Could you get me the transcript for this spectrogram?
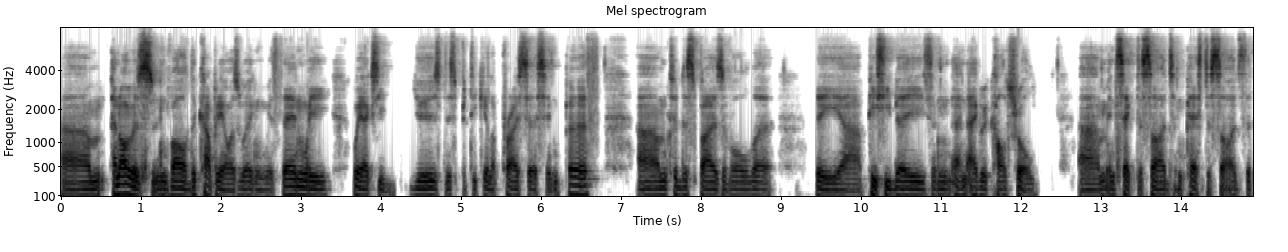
Um, and I was involved. The company I was working with then, we we actually used this particular process in Perth um, to dispose of all the the uh, PCBs and, and agricultural um, insecticides and pesticides that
